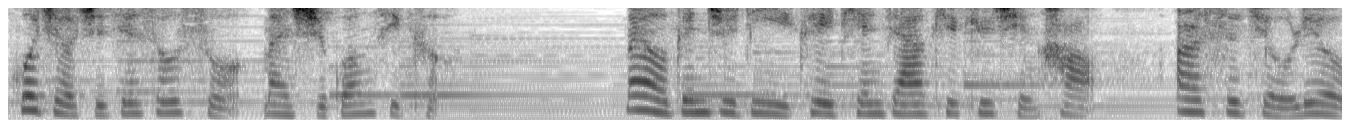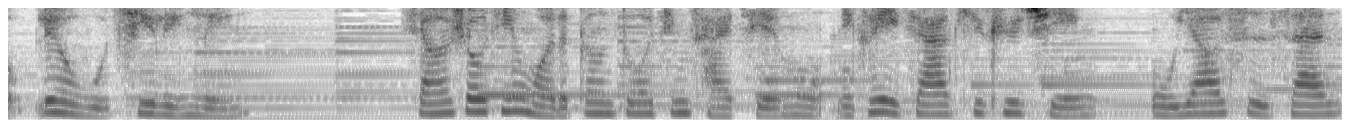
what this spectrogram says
或者直接搜索“慢时光”即可。漫友根据地可以添加 QQ 群号二四九六六五七零零。想要收听我的更多精彩节目，你可以加 QQ 群五幺四三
